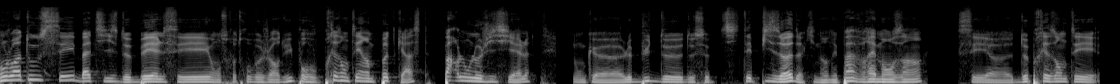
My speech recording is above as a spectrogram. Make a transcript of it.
Bonjour à tous, c'est Baptiste de BLC. On se retrouve aujourd'hui pour vous présenter un podcast, Parlons logiciel. Donc euh, le but de, de ce petit épisode, qui n'en est pas vraiment un, c'est euh, de présenter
